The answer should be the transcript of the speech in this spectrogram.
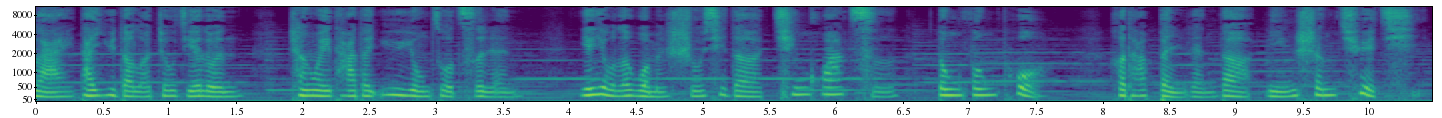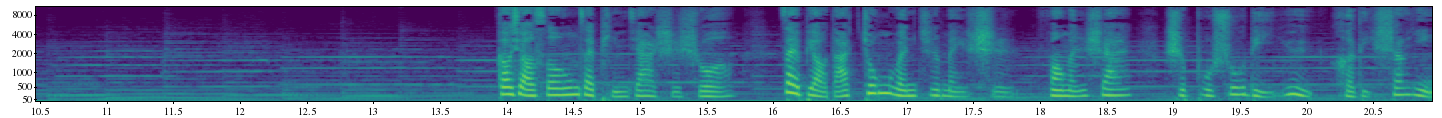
来，他遇到了周杰伦，成为他的御用作词人，也有了我们熟悉的《青花瓷》《东风破》，和他本人的名声鹊起。高晓松在评价时说。在表达中文之美时，方文山是不输李煜和李商隐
